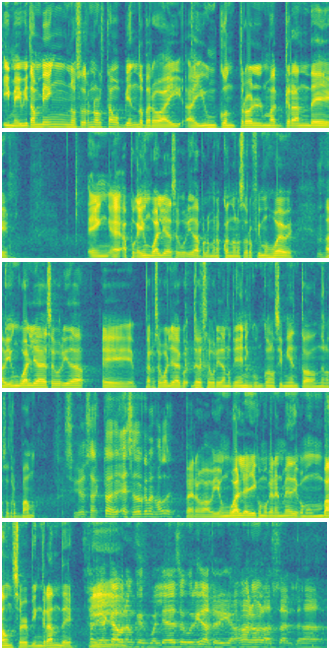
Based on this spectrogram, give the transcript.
y maybe también nosotros no lo estamos viendo, pero hay, hay un control más grande en eh, porque hay un guardia de seguridad, por lo menos cuando nosotros fuimos jueves, había un guardia de seguridad, eh, pero ese guardia de, de seguridad no tiene ningún conocimiento a dónde nosotros vamos. Sí, exacto. e- Eso es lo que me jode. Pero había un guardia allí como que en el medio, como un bouncer bien grande. Sería y... cabrón que el guardia de seguridad te diga, ah, no, las la,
